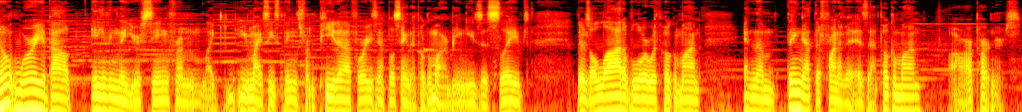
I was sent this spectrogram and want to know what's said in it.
don't worry about anything that you're seeing from like you might see things from PETA, for example, saying that Pokemon are being used as slaves. There's a lot of lore with Pokemon, and the thing at the front of it is that Pokemon are our partners.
